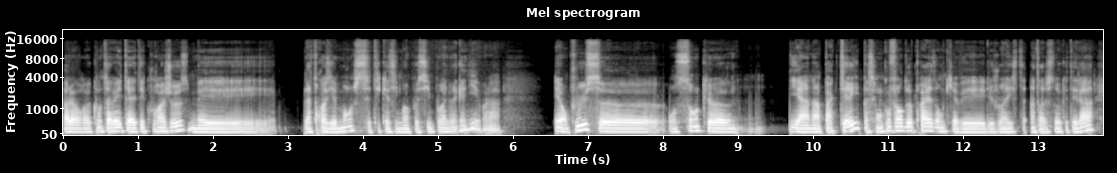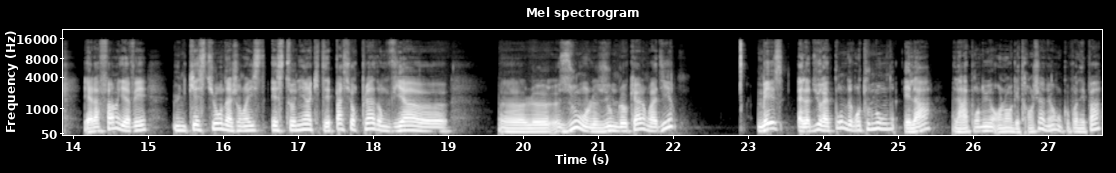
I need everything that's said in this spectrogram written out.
Alors, Contaveit euh, a été courageuse, mais la troisième manche, c'était quasiment impossible pour elle de gagner. Voilà. Et en plus, euh, on sent qu'il y a un impact terrible, parce qu'en conférence de presse, donc, il y avait les journalistes internationaux qui étaient là, et à la fin, il y avait une question d'un journaliste estonien qui n'était pas sur place, donc via euh, le Zoom, le Zoom local, on va dire, mais elle a dû répondre devant tout le monde. Et là, elle a répondu en langue étrangère, on ne comprenait pas.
